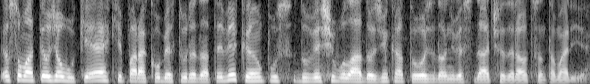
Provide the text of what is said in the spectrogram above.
Eu sou Matheus de Albuquerque para a cobertura da TV Campus do vestibular 2014 da Universidade Federal de Santa Maria.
